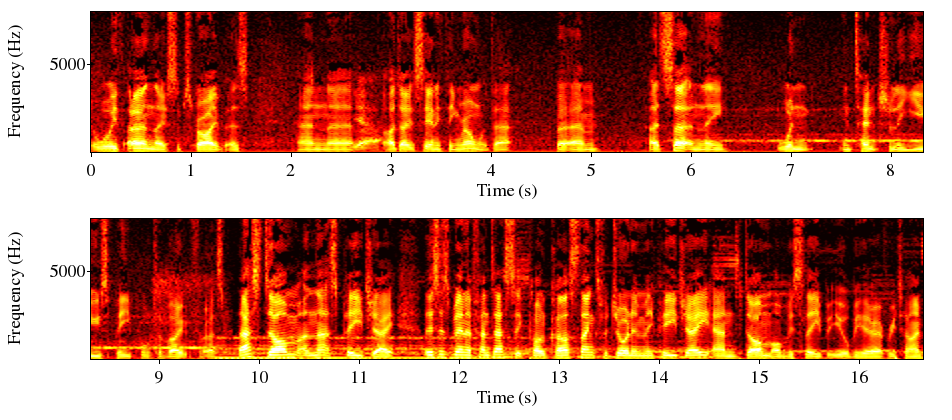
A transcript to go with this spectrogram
we've earned those subscribers, and uh, Yeah. I don't see anything wrong with that. But um, I certainly wouldn't intentionally use people to vote for us. That's Dom and that's PJ. This has been a fantastic podcast. Thanks for joining me, PJ, and Dom, obviously, but you'll be here every time.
